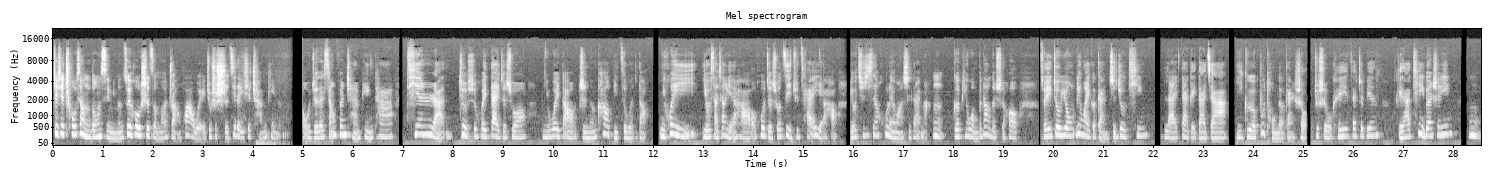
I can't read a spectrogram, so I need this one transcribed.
这些抽象的东西，你们最后是怎么转化为就是实际的一些产品的呢？我觉得香氛产品它天然就是会带着说，你味道只能靠鼻子闻到，你会有想象也好，或者说自己去猜也好，尤其是现在互联网时代嘛，嗯，隔屏闻不到的时候，所以就用另外一个感知，就听来带给大家一个不同的感受，就是我可以在这边给大家听一段声音，嗯。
